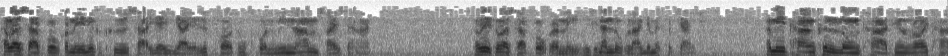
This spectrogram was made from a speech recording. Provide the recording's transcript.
ถ้าว่าสระโปกรณีนี่ก็คือสระใหญ่ๆลึกพอสมควรมีน้ำใสสะอาดเขาเรียกว่าสระโปกรณีที่ฉะนั้นลูกหลานจะไม่เข้าใจถ้ามีทางขึ้นลงท่าถึงร้อยท่า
